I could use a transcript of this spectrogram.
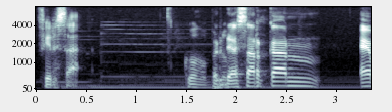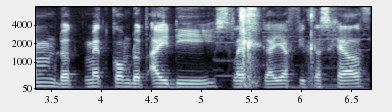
Virsa gua belum Berdasarkan m.medcom.id slash gaya fitness health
